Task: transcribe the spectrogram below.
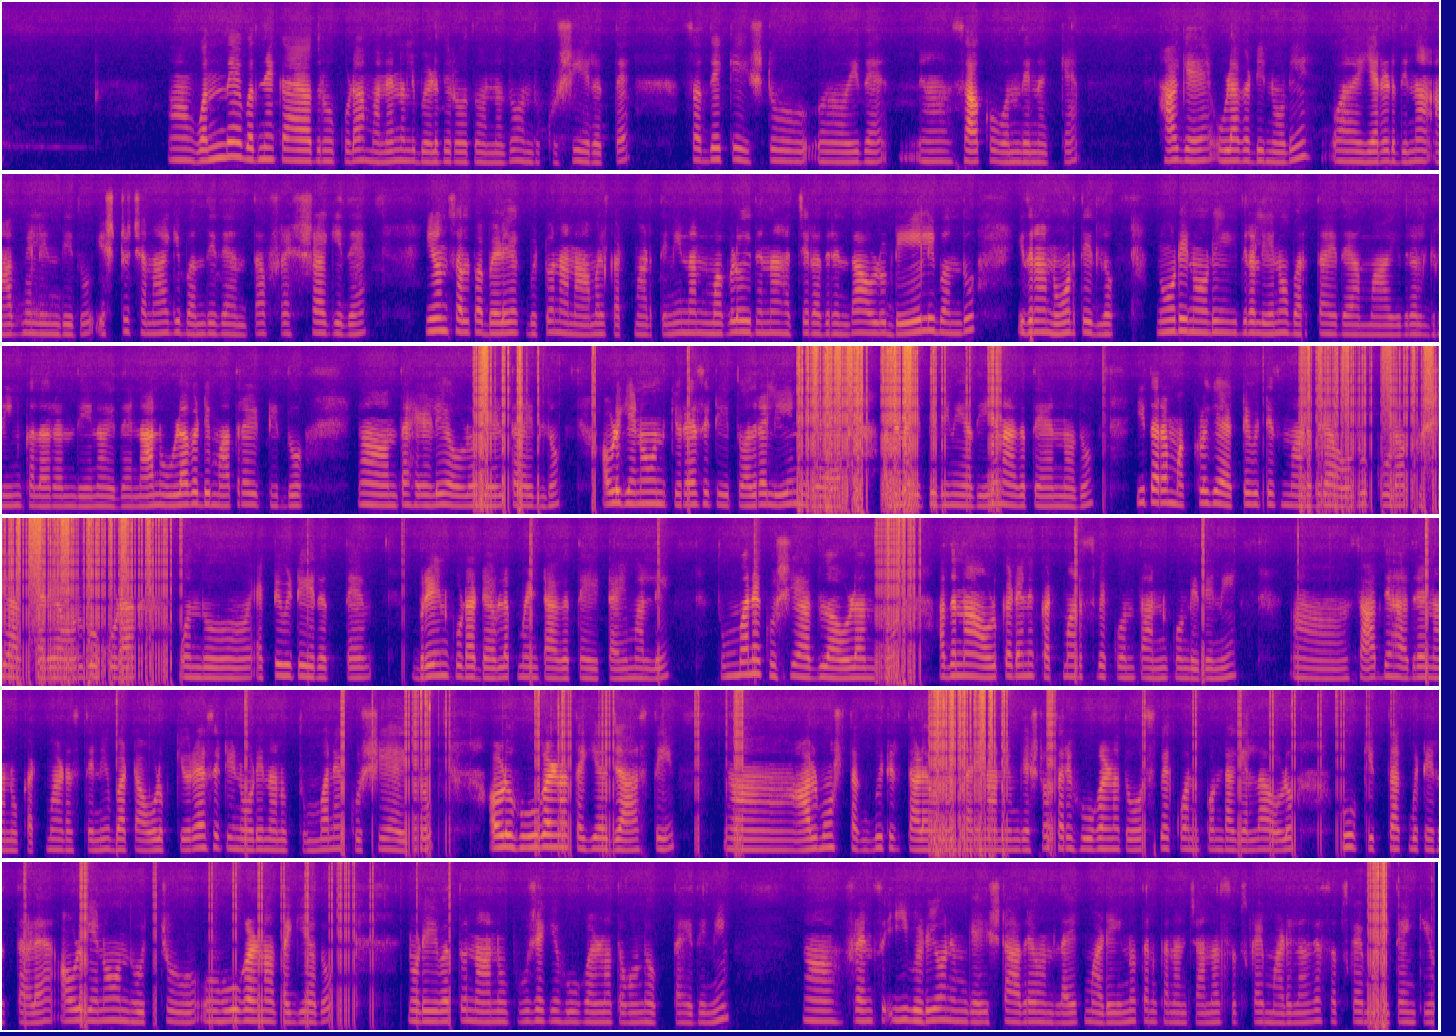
ಒಂದೇ ಬದನೆಕಾಯಿ ಆದರೂ ಕೂಡ ಮನೆಯಲ್ಲಿ ಬೆಳೆದಿರೋದು ಅನ್ನೋದು ಒಂದು ಖುಷಿ ಇರುತ್ತೆ. ಸದ್ಯಕ್ಕೆ ಇಷ್ಟು ಇದೆ. ಸಾಕು ಒಂದಿನಕ್ಕೆ. ಹಾಗೆ ಉಳ್ಳಾಗಡ್ಡಿ ನೋಡಿ ಎರಡು ದಿನ ಆದಮೇಲಿಂದಿದು ಎಷ್ಟು ಚೆನ್ನಾಗಿ ಬಂದಿದೆ ಅಂತ ಫ್ರೆಶ್ ಆಗಿದೆ. ಇನ್ನೊಂದು ಸ್ವಲ್ಪ ಬೆಳೆಯೋಕೆ ಬಿಟ್ಟು ನಾನು ಆಮೇಲೆ ಕಟ್ ಮಾಡ್ತೀನಿ. ನನ್ನ ಮಗಳು ಇದನ್ನು ಹಚ್ಚಿರೋದ್ರಿಂದ ಅವಳು ಡೈಲಿ ಬಂದು ಇದನ್ನು ನೋಡ್ತಿದ್ಳು ನೋಡಿ ನೋಡಿ ಇದರಲ್ಲಿ ಏನೋ ಬರ್ತಾ ಇದೆ ಅಮ್ಮ, ಇದರಲ್ಲಿ ಗ್ರೀನ್ ಕಲರ್ ಅಂದು ಏನೋ ಇದೆ. ನಾನು ಉಳ್ಳಾಗಡ್ಡಿ ಮಾತ್ರ ಇಟ್ಟಿದ್ದು ಅಂತ ಹೇಳಿ ಅವಳು ಹೇಳ್ತಾ ಇದ್ಳು ಅವಳಿಗೇನೋ ಒಂದು ಕ್ಯೂರಿಯಾಸಿಟಿ ಇತ್ತು. ಅದರಲ್ಲಿ ಏನಿದೆ? ಅದನ್ನು ಇಟ್ಟಿದ್ದೀನಿ, ಅದು ಏನಾಗುತ್ತೆ ಅನ್ನೋದು. ಈ ಥರ ಮಕ್ಕಳಿಗೆ ಆ್ಯಕ್ಟಿವಿಟೀಸ್ ಮಾಡಿದ್ರೆ ಅವರು ಕೂಡ ಖುಷಿ ಆಗ್ತಾರೆ, ಅವ್ರಿಗೂ ಕೂಡ ಒಂದು ಆ್ಯಕ್ಟಿವಿಟಿ ಇರುತ್ತೆ ಬ್ರೈನ್ ಕೂಡ ಡೆವಲಪ್ಮೆಂಟ್ ಆಗುತ್ತೆ ಈ ಟೈಮಲ್ಲಿ ತುಂಬಾ ಖುಷಿ ಆದಳು ಅವಳಂತೂ. ಅದನ್ನು ಅವಳ ಕಡೆನೇ ಕಟ್ ಮಾಡಿಸ್ಬೇಕು ಅಂತ ಅಂದ್ಕೊಂಡಿದ್ದೀನಿ ಸಾಧ್ಯ ಆದರೆ ನಾನು ಕಟ್ ಮಾಡಿಸ್ತೀನಿ ಬಟ್ ಅವಳ ಕ್ಯೂರಿಯಾಸಿಟಿ ನೋಡಿ ನನಗೆ ತುಂಬಾ ಖುಷಿ ಆಯಿತು. ಅವಳು ಹೂಗಳನ್ನ ತೆಗಿಯೋದು ಜಾಸ್ತಿ ಆಲ್ಮೋಸ್ಟ್ ತೆಗ್ದ್ಬಿಟ್ಟಿರ್ತಾಳೆ ಒಂದೊಂದು ಸಾರಿ ನಾನು ನಿಮ್ಗೆ ಎಷ್ಟೋ ಸಾರಿ ಹೂಗಳನ್ನ ತೋರಿಸ್ಬೇಕು ಅಂದ್ಕೊಂಡಾಗೆಲ್ಲ ಅವಳು ಹೂ ಕಿತ್ತಾಕ್ಬಿಟ್ಟಿರ್ತಾಳೆ. ಅವಳಿಗೇನೋ ಒಂದು ಹುಚ್ಚು ಹೂಗಳನ್ನ ತೆಗಿಯೋದು. ನೋಡಿ, ಇವತ್ತು ನಾನು ಪೂಜೆಗೆ ಹೂಗಳನ್ನ ತೊಗೊಂಡು ಹೋಗ್ತಾ ಇದ್ದೀನಿ. ಫ್ರೆಂಡ್ಸ್ ಈ ವಿಡಿಯೋ ನಿಮಗೆ ಇಷ್ಟ ಆದರೆ ಒಂದು ಲೈಕ್ ಮಾಡಿ. ಇನ್ನೂ ತನಕ ನನ್ನ ಚಾನಲ್ ಸಬ್ಸ್ಕ್ರೈಬ್ ಮಾಡಿಲ್ಲ ಅಂದರೆ ಸಬ್ಸ್ಕ್ರೈಬ್ ಮಾಡಿ. Thank you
